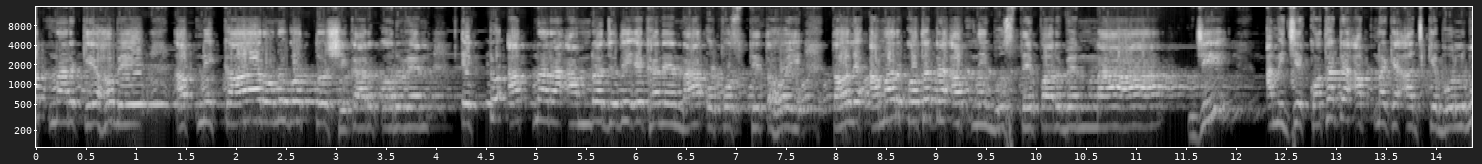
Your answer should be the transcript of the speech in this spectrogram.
আপনার কে হবে? আপনি কার অনুগত্য স্বীকার করবেন? একটু আপনারা, আমরা যদি এখানে না উপস্থিত হই, তাহলে আমার কথাটা আপনি বুঝতে পারবেন না। জি আমি যে কথাটা আপনাকে আজকে বলব,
